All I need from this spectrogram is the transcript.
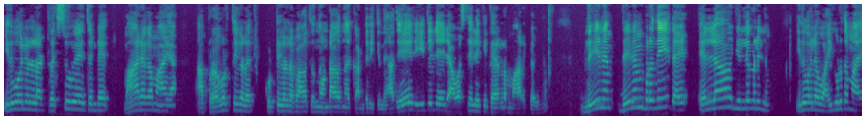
ഇതുപോലെയുള്ള ഡ്രഗ്സ് ഉപയോഗത്തിന്റെ മാരകമായ ആ പ്രവൃത്തികൾ കുട്ടികളുടെ ഭാഗത്തു നിന്ന് ഉണ്ടാകുന്നത് കണ്ടിരിക്കുന്നത്. അതേ രീതിയിലെ ഒരു അവസ്ഥയിലേക്ക് കേരളം മാറിക്കഴിഞ്ഞു. ദിനം ദിനം പ്രതി എല്ലാ ജില്ലകളിലും ഇതുപോലെ വൈകൃതമായ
